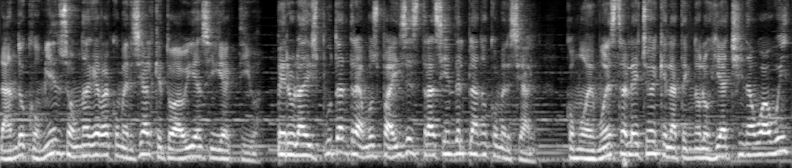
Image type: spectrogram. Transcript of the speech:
dando comienzo a una guerra comercial que todavía sigue activa. Pero la disputa entre ambos países trasciende el plano comercial, como demuestra el hecho de que la tecnología china Huawei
